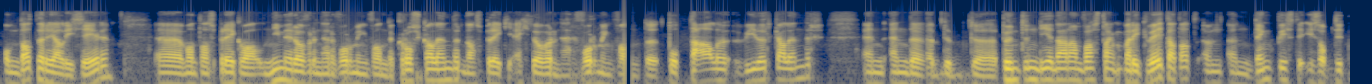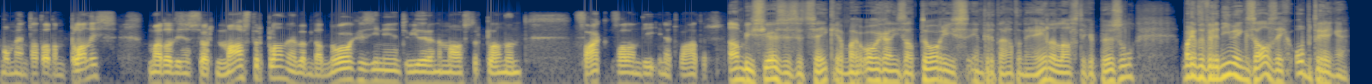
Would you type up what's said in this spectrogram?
om dat te realiseren. Uh, want dan spreken we al niet meer over een hervorming van de crosskalender. Dan spreek je echt over een hervorming van de totale wielerkalender. En, en de, de, de punten die je daaraan vasthangt. Maar ik weet dat dat een, een denkpiste is op dit moment. Dat dat een plan is. Maar dat is een soort masterplan. En we hebben dat nogal gezien in het wielrennen masterplannen vaak vallen die in het water. Ambitieus is het zeker, maar organisatorisch inderdaad een hele lastige puzzel. Maar de vernieuwing zal zich opdringen.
